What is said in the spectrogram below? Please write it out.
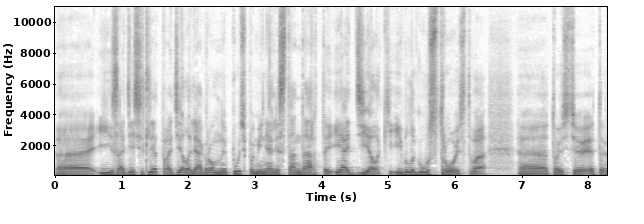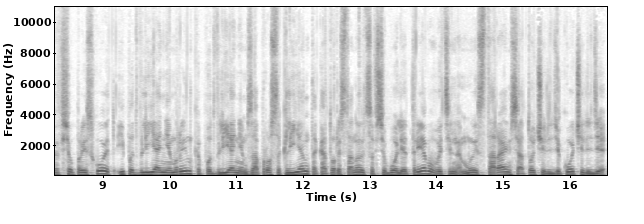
Э, и за 10 лет проделали огромный путь, поменяли стандарты и отделки, и благоустройства. Э, то есть это все происходит и под влиянием рынка, под влиянием запроса клиента, который становится все более требовательным. Мы стараемся от очереди к очереди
